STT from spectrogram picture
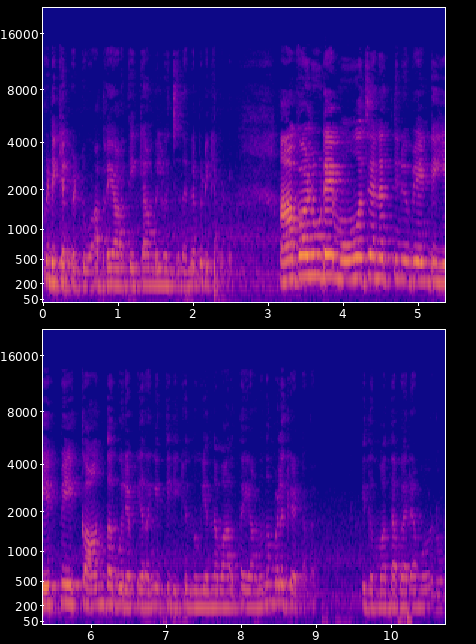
പിടിക്കപ്പെട്ടു. അഭയാർത്ഥി ക്യാമ്പിൽ വെച്ച് തന്നെ പിടിക്കപ്പെട്ടു. അവളുടെ മോചനത്തിനു വേണ്ടി എ പി കാന്തപുരം ഇറങ്ങിത്തിരിക്കുന്നു എന്ന വാർത്തയാണ് നമ്മൾ കേട്ടത്. ഇത് മതപരമാണോ?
